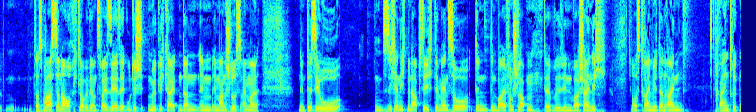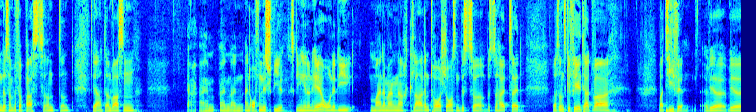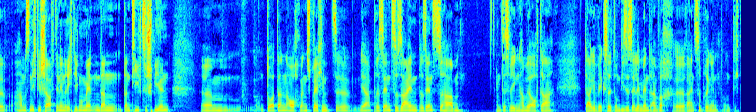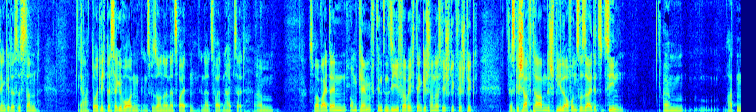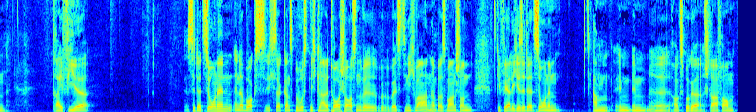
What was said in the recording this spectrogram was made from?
das war es dann auch. Ich glaube, wir haben zwei sehr, sehr gute Möglichkeiten dann im, im Anschluss. Einmal nimmt der Seru sicher nicht mit Absicht, der Menzo den, den Ball vom Schlappen, der will den wahrscheinlich aus drei Metern rein, reindrücken. Das haben wir verpasst. Und, und ja, dann war es ein, ja, ein, ein, ein, ein offenes Spiel. Es ging hin und her, ohne die meiner Meinung nach klaren Torchancen bis zur, bis zur Halbzeit. Was uns gefehlt hat, war, war Tiefe. Wir, wir haben es nicht geschafft, in den richtigen Momenten dann, dann tief zu spielen ähm, und dort dann auch entsprechend äh, ja, präsent zu sein, Präsenz zu haben. Und deswegen haben wir auch da, da gewechselt, um dieses Element einfach äh, reinzubringen. Und ich denke, das ist dann ja, deutlich besser geworden, insbesondere in der zweiten, in der zweiten Halbzeit. Ähm, es war weiterhin umkämpft, intensiv, aber ich denke schon, dass wir Stück für Stück es geschafft haben, das Spiel auf unsere Seite zu ziehen. Ähm, hatten drei, vier Situationen in der Box. Ich sage ganz bewusst nicht klare Torchancen, weil es die nicht waren, aber es waren schon gefährliche Situationen am, im, im äh, Augsburger Strafraum.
